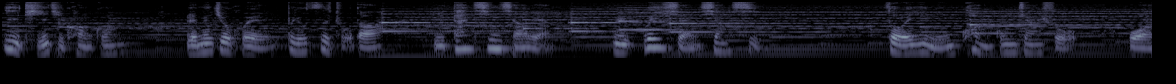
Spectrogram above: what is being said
一提起矿工，人们就会不由自主的与担心相连，与危险相系。作为一名矿工家属。我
